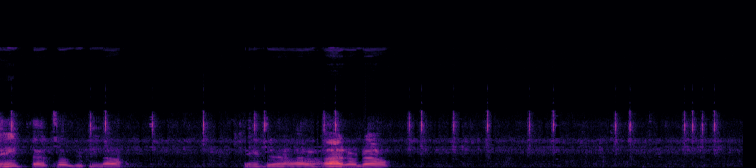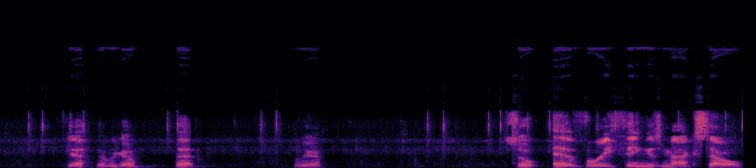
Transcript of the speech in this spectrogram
think that's good enough. That? I don't, know. Yeah, there we go. That. Oh, okay. So everything is maxed out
